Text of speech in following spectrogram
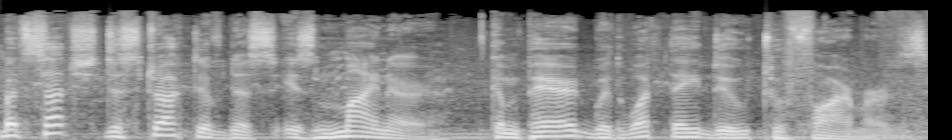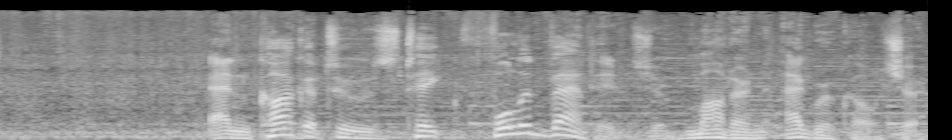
But such destructiveness is minor compared with what they do to farmers. And cockatoos take full advantage of modern agriculture.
